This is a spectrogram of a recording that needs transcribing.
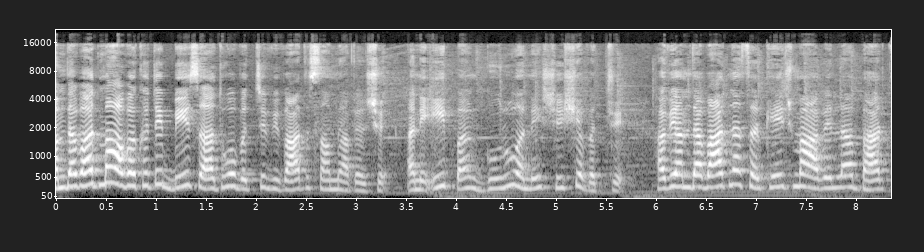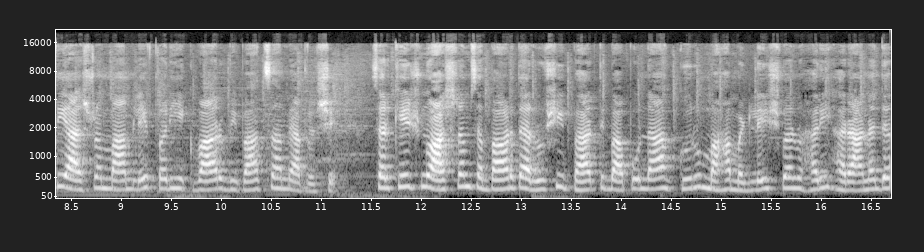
અમદાવાદમાં આ વખતે બે સાધુઓ વચ્ચે વિવાદ સામે આવ્યો છે અને એ પણ ગુરુ અને શિષ્ય વચ્ચે. હવે અમદાવાદના સરખેજમાં આવેલા ભારતીય આશ્રમ મામલે ફરી એકવાર વિવાદ સામે આવ્યો છે. સરખેજનો આશ્રમ સંભાળતા ઋષિ ભારતી બાપુના ગુરુ મહામંડલેશ્વર હરિહરાનંદ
